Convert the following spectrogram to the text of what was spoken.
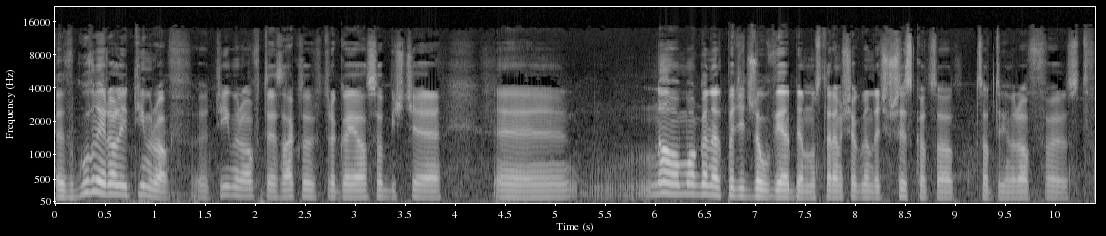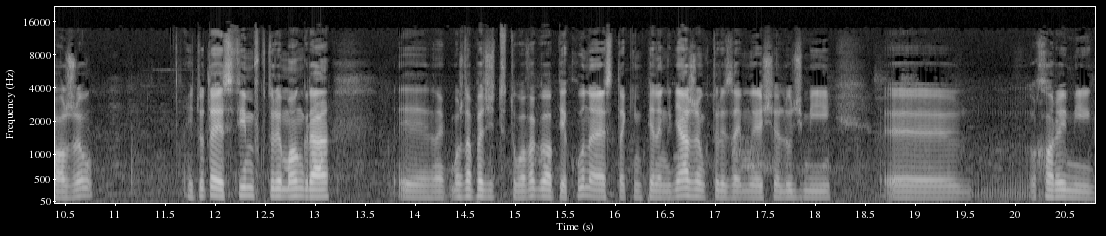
W głównej roli Tim Roth. Tim Roth to jest aktor, którego ja osobiście no mogę nawet powiedzieć, że uwielbiam. No, staram się oglądać wszystko, co, co Tim Roth stworzył. I tutaj jest film, w którym on gra można powiedzieć, tytułowego opiekuna, jest takim pielęgniarzem, który zajmuje się ludźmi chorymi,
